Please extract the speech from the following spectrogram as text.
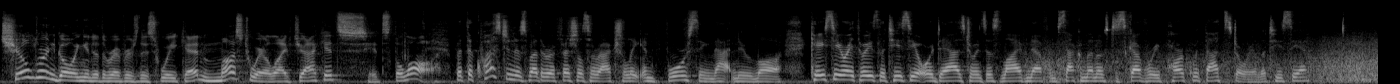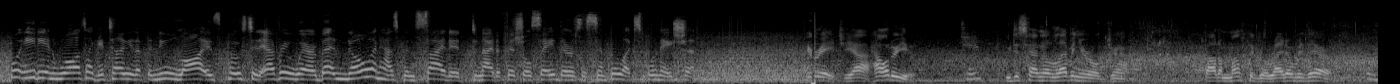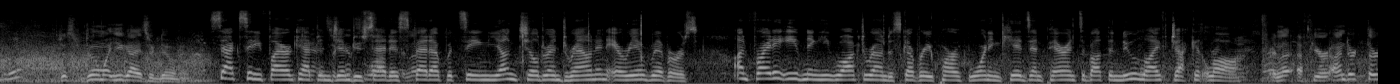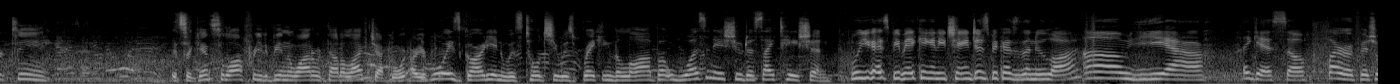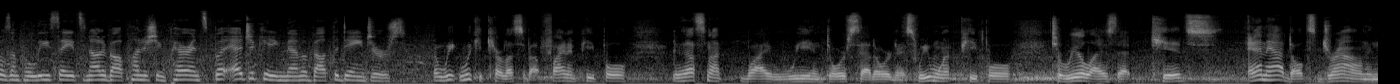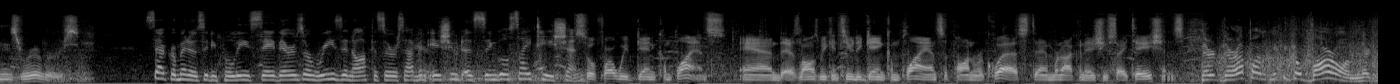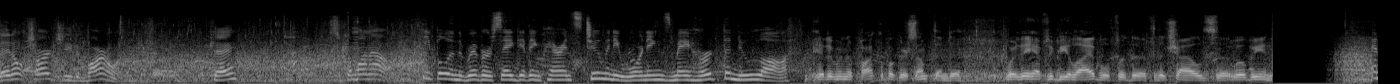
Children going into the rivers this weekend must wear life jackets. It's the law. But the question is whether officials are actually enforcing that new law. KCRA 3's Leticia Ordaz joins us live now from Sacramento's Discovery Park with that story. Leticia? Well, Edie and Walt, I can tell you that the new law is posted everywhere, but no one has been cited. Tonight, officials say there's a simple explanation. Your age, yeah. How old are you? 10. We just had an 11 year old drown about a month ago, right over there. Just doing what you guys are doing. Sac City Fire Captain Jim Doucette is fed up with seeing young children drown in area rivers. On Friday evening, he walked around Discovery Park warning kids and parents about the new life jacket law. If you're under 13, it's against the law for you to be in the water without a life jacket. Are the boy's guardian was told she was breaking the law, but wasn't issued a citation. Will you guys be making any changes because of the new law? Um, yeah. I guess so. Fire officials and police say it's not about punishing parents, but educating them about the dangers. And we, we could care less about fining people. You know, that's not why we endorse that ordinance. We want people to realize that kids and adults drown in these rivers. Sacramento City Police say there's a reason officers haven't issued a single citation. So far, we've gained compliance, and as long as we continue to gain compliance upon request, then we're not going to issue citations. They're, they're up on, you can go borrow them. They're, they do not charge you to borrow them. Okay? So come on out. People in the river say giving parents too many warnings may hurt the new law. Hit them in the pocketbook or something to, where they have to be liable for the, for the child's uh, well-being.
